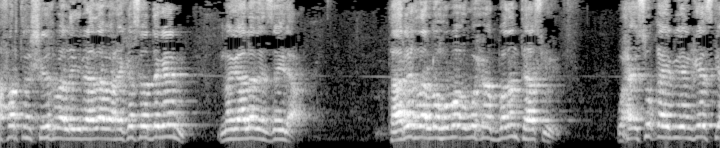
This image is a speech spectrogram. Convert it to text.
afartan shiikh baa la yidhaahdaa waxay ka soo degeen magaalada zaylac taariikhda la hubo ugu xoog badan taas wey waxay isu qaybiyeen geeska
